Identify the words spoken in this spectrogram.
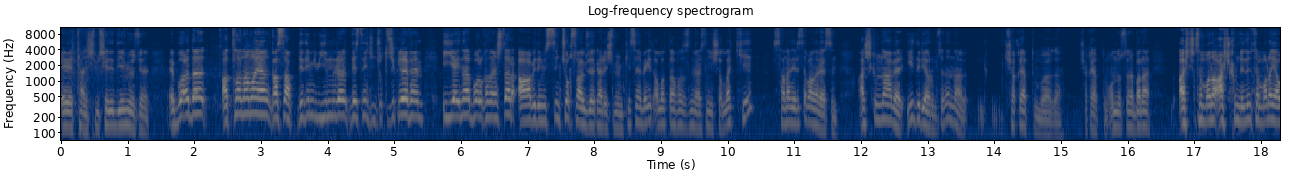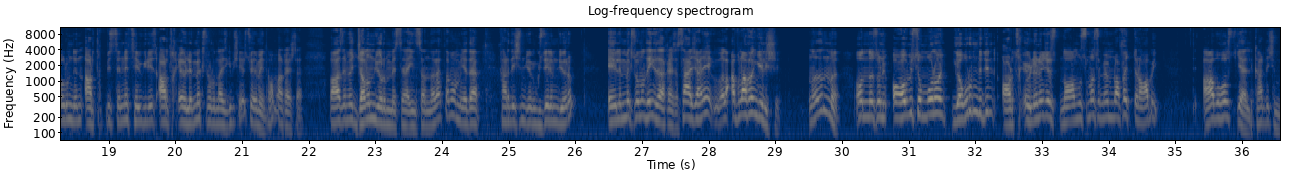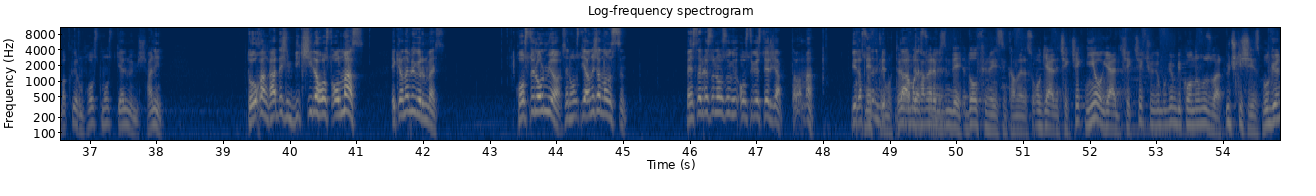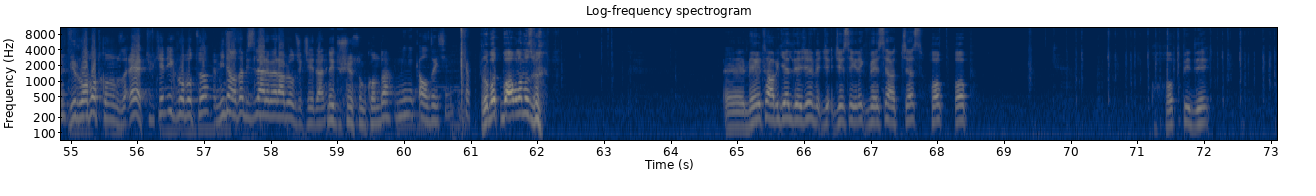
Evet hani şimdi şey de diyemiyoruz yani. E bu arada atanamayan kasap. Dediğim gibi 20 lira desteğin için çok teşekkürler efendim. İyi yayınlar bol kazançlar. Abi demişsin çok sağ ol güzel kardeşim benim. Kesene bereket Allah daha fazlasını versin inşallah ki sana verirse bana versin. Aşkım ne haber? İyidir yavrum senden ne haber? Şaka yaptım bu arada. Şaka yaptım. Ondan sonra bana aşk sen bana aşkım dedin sen bana yavrum dedin artık biz seninle sevgiliyiz artık evlenmek zorundayız gibi şeyler söylemeyin tamam mı arkadaşlar? Bazen böyle canım diyorum mesela insanlara tamam mı ya da kardeşim diyorum güzelim diyorum. Evlenmek zorunda değiliz arkadaşlar. Sadece hani laf- lafın gelişi. Anladın mı? Ondan sonra abi sen bana yavrum dedin artık evleneceğiz. Namusuma sen benim laf ettin abi. Abi host geldi. Kardeşim bakıyorum host most gelmemiş. Hani. Doğukan kardeşim bir kişiyle host olmaz. Ekranda bile görünmez. Host öyle olmuyor. Sen host yanlış anlamışsın. Ben sana biraz sonra hostu, hostu göstereceğim. Tamam mı? Biraz sonra Nettir dedim, bir- muhtemelen daha ama biraz kamera sonra. bizim değil. Dolphin Race'in kamerası. O geldi çekecek. Niye o geldi çekecek? Çünkü bugün bir konuğumuz var. Üç kişiyiz. Bugün bir robot konuğumuz var. Evet Türkiye'nin ilk robotu Mina da bizlerle beraber olacak Ceyda. Ne düşünüyorsun bu konuda? Minik olduğu için çok Robot bu ablamız mı? Ee, Mehmet abi gel DC ve C- CS gerek vs atacağız. Hop hop. Hop bidi.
